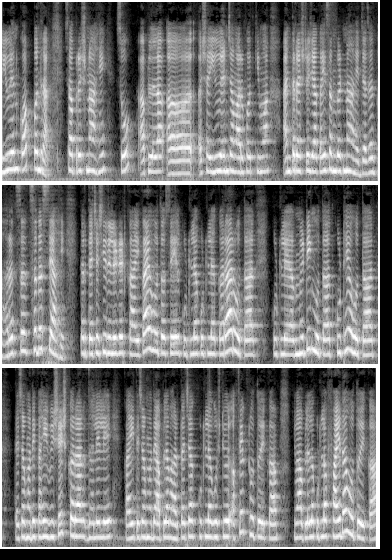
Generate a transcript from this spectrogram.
यू एन कॉप पंधराचा प्रश्न आहे. सो आपल्याला अशा यू एनच्या मार्फत किंवा आंतरराष्ट्रीय ज्या काही संघटना आहेत ज्याच्यात भारत स सदस्य आहे तर त्याच्याशी रिलेटेड काय काय होत असेल कुठल्या कुठल्या करार होतात कुठल्या मीटिंग होतात कुठे होतात त्याच्यामध्ये काही विशेष करार झालेले काही त्याच्यामध्ये आपल्या भारताच्या कुठल्या गोष्टीवर अफेक्ट होतोय का किंवा आपल्याला कुठला फायदा होतोय का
